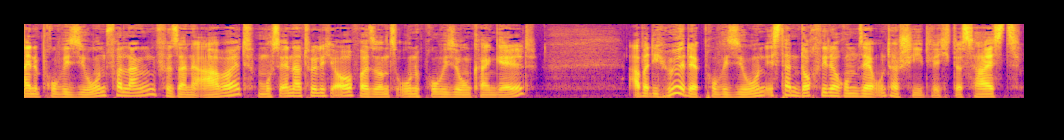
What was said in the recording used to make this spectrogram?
eine Provision verlangen für seine Arbeit, muss er natürlich auch, weil sonst ohne Provision kein Geld. Aber die Höhe der Provision ist dann doch wiederum sehr unterschiedlich. Das heißt,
